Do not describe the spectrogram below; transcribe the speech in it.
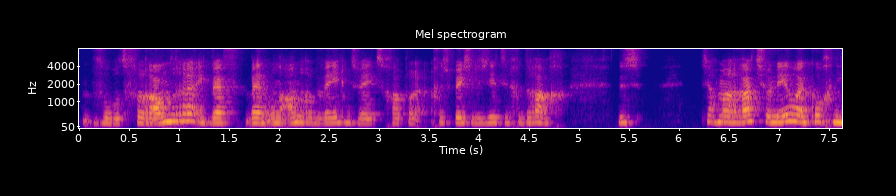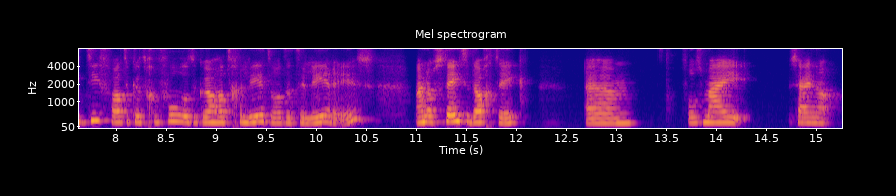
bijvoorbeeld veranderen. Ik ben, ben onder andere bewegingswetenschapper gespecialiseerd in gedrag. Dus zeg maar rationeel en cognitief had ik het gevoel dat ik wel had geleerd wat er te leren is. Maar nog steeds dacht ik, um, volgens mij zijn er,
